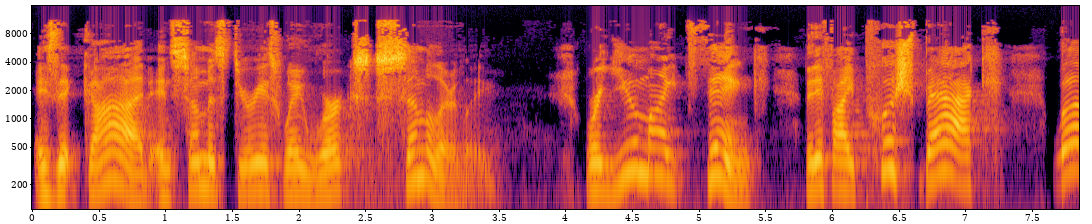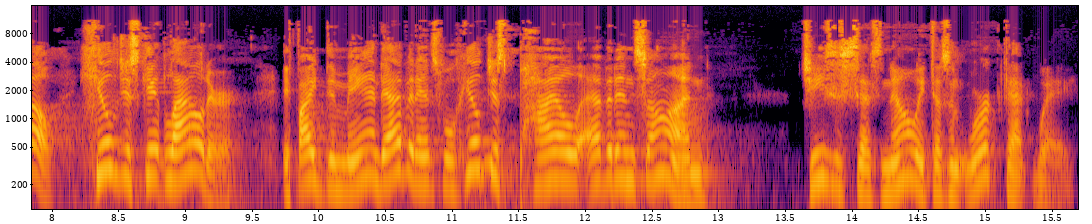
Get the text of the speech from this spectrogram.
is that God, in some mysterious way, works similarly. Where you might think that if I push back, well, he'll just get louder. If I demand evidence, well, he'll just pile evidence on. Jesus says, no, it doesn't work that way.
